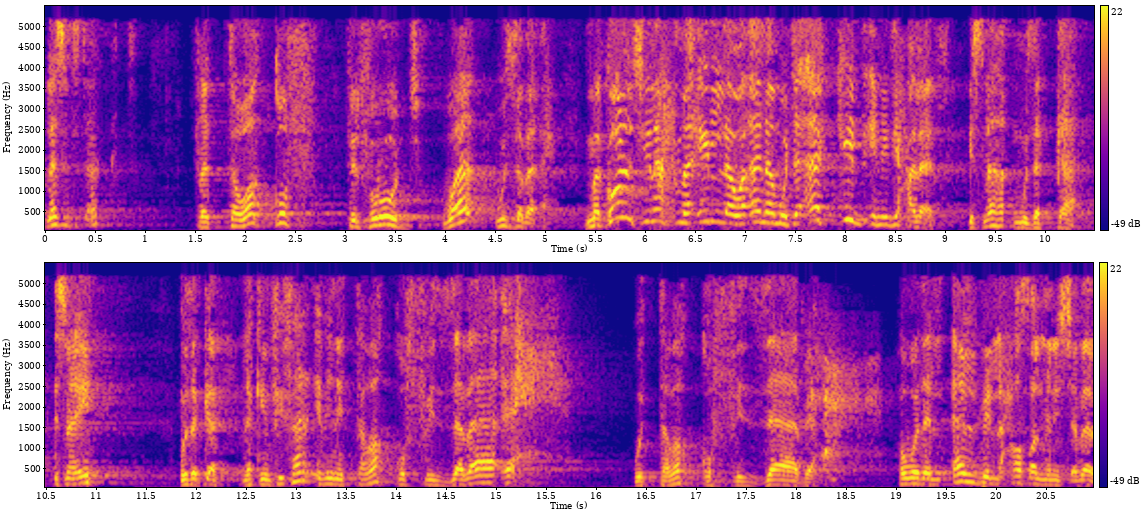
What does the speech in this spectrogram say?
لازم تتأكد. فالتوقف في الفروج و والذبائح. ما كلش لحمه إلا وأنا متأكد إن دي حلال. اسمها مزكاة. اسمها إيه؟ مزكاة. لكن في فرق بين التوقف في الذبائح والتوقف في الذابح. هو ده القلب اللي حصل من الشباب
